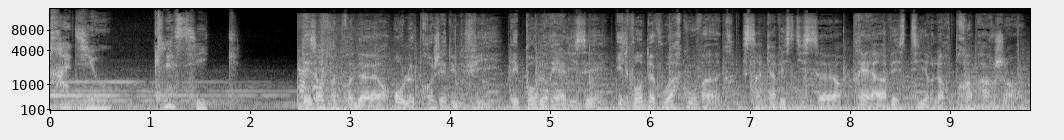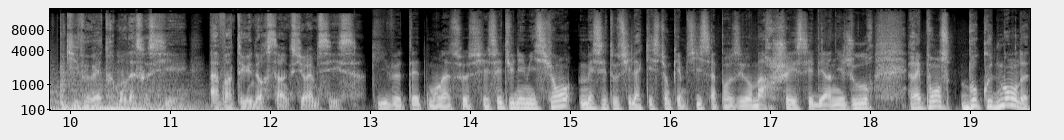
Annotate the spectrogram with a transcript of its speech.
Radio Classique. Des entrepreneurs ont le projet d'une vie et pour le réaliser, ils vont devoir convaincre 5 investisseurs prêts à investir leur propre argent. Qui veut être mon associé À 21h05 sur M6. Qui veut être mon associé? C'est une émission, mais c'est aussi la question qu'M6 a posée au marché ces derniers jours. Réponse beaucoup de monde,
